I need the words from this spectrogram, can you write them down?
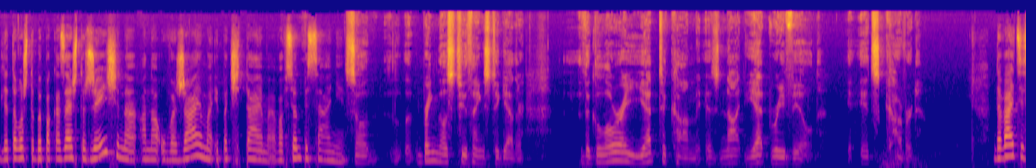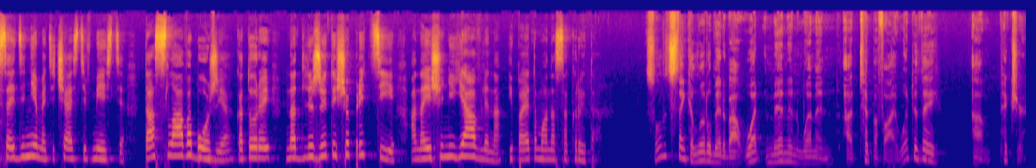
для того, чтобы показать, что женщина, она уважаема и почитаемая во всем Писании. So bring those two things together. The glory yet to come is not yet revealed, it's covered. Давайте соединим эти части вместе. Та слава Божья, которой надлежит еще прийти, она еще не явлена, и поэтому она сокрыта. So let's think a little bit about what men and women uh, typify. What do they um, picture?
